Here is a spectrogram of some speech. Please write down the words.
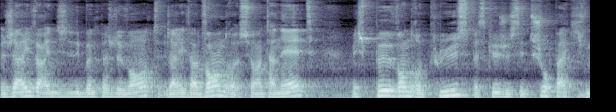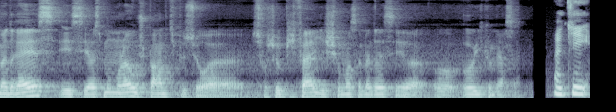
J'arrive à rédiger des bonnes pages de vente, j'arrive à vendre sur Internet mais je peux vendre plus parce que je sais toujours pas à qui je m'adresse et c'est à ce moment-là où je pars un petit peu sur, euh, sur Shopify et je commence à m'adresser euh, au e-commerce. Ok, euh,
